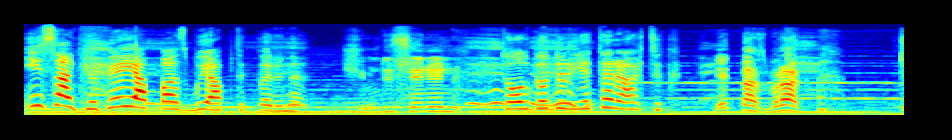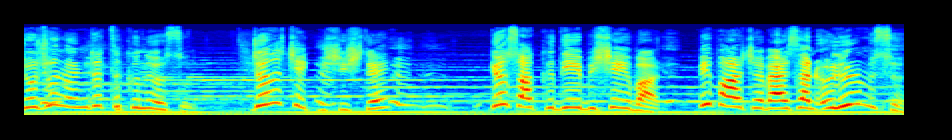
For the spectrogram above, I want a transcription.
İnsan köpeğe yapmaz bu yaptıklarını. Şimdi senin... Tolga dur yeter artık. Yetmez bırak. Çocuğun önünde tıkınıyorsun. Canı çekmiş işte. Göz hakkı diye bir şey var. Bir parça versen ölür müsün?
